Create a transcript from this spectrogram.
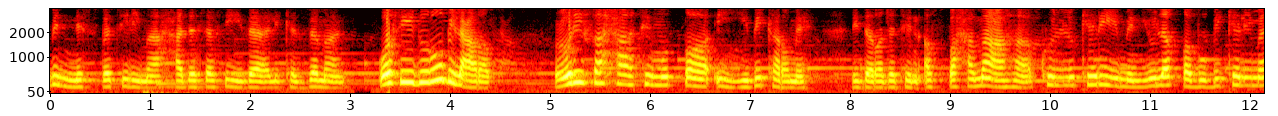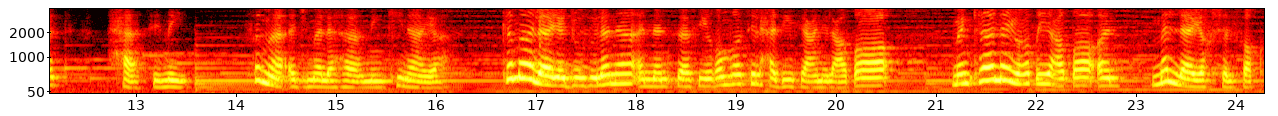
بالنسبة لما حدث في ذلك الزمان. وفي دروب العرب عرف حاتم الطائي بكرمه لدرجة أصبح معها كل كريم يلقب بكلمة حاتمي فما أجملها من كناية. كما لا يجوز لنا أن ننسى في غمرة الحديث عن العطاء من كان يعطي عطاء من لا يخشى الفقر.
